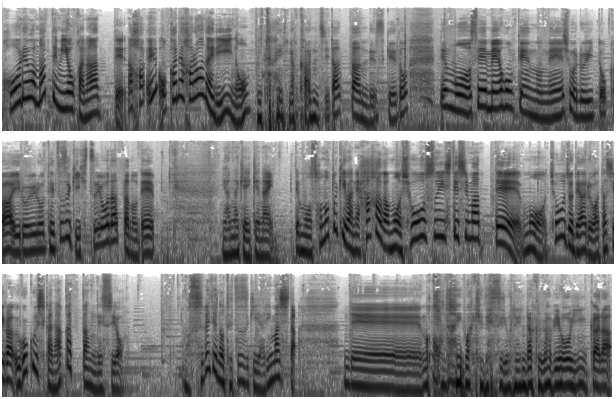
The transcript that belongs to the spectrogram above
これは待ってみようかなって。あえお金払わないでいいの？みたいな感じだったんですけど。でも生命保険のね書類とかいろいろ手続き必要だったのでやんなきゃいけない。でもその時はね母がもう憔悴してしまってもう長女である私が動くしかなかったんですよ。もう全ての手続きやりました。で、まあ、来ないわけですよ 連絡が病院から。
